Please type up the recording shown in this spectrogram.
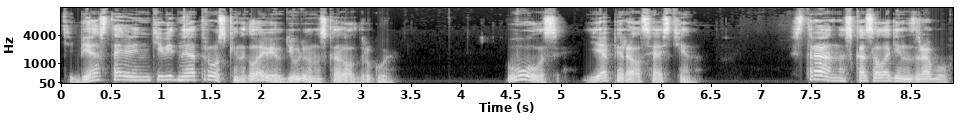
«Тебе оставили нитевидные отростки на голове», — удивленно сказал другой. «Волосы». Я опирался о стену. «Странно», — сказал один из рабов.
